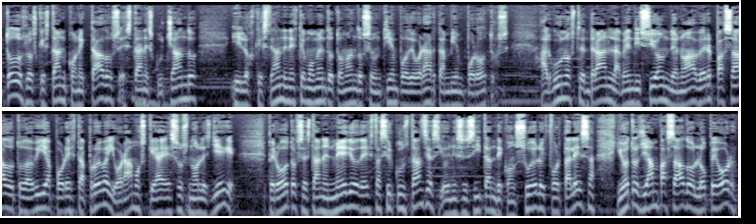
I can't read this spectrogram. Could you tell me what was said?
todos los que están conectados, están escuchando y los que están en este momento tomándose un tiempo de orar también por otros. Algunos tendrán la bendición de no haber pasado todavía por esta prueba y oramos que a esos no les llegue, pero otros están en medio de estas circunstancias y hoy necesitan de consuelo y fortaleza y otros ya han pasado lo peor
